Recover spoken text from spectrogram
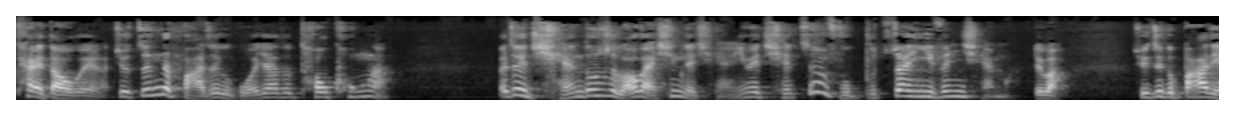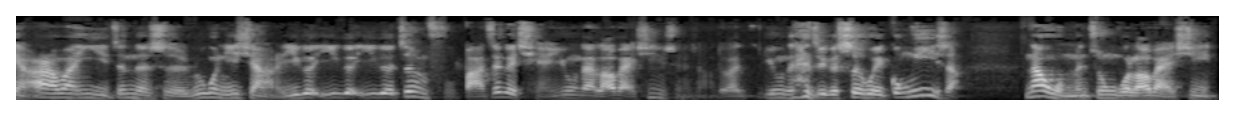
太到位了，就真的把这个国家都掏空了。而这钱都是老百姓的钱，因为钱政府不赚一分钱嘛，对吧？所以这个八点二万亿真的是，如果你想一个一个一个政府把这个钱用在老百姓身上，对吧？用在这个社会公益上，那我们中国老百姓，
